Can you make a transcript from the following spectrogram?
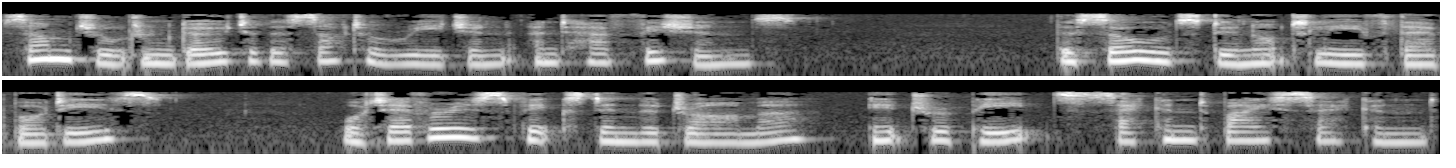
Some children go to the subtle region and have visions. The souls do not leave their bodies Whatever is fixed in the drama, it repeats second by second.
